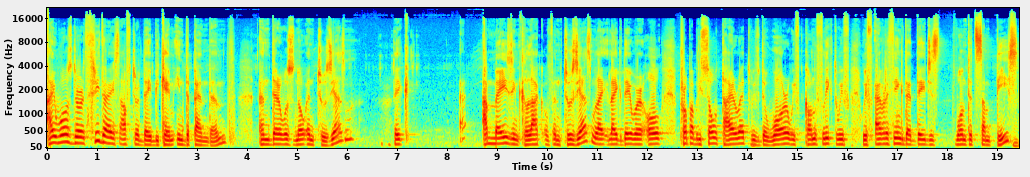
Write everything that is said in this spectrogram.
I was there three days after they became independent, and there was no enthusiasm. Like, amazing lack of enthusiasm like, like they were all probably so tired with the war with conflict with, with everything that they just wanted some peace mm.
